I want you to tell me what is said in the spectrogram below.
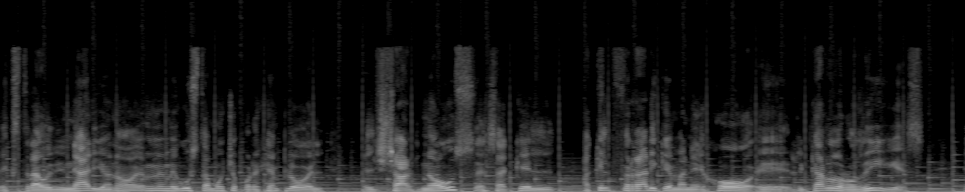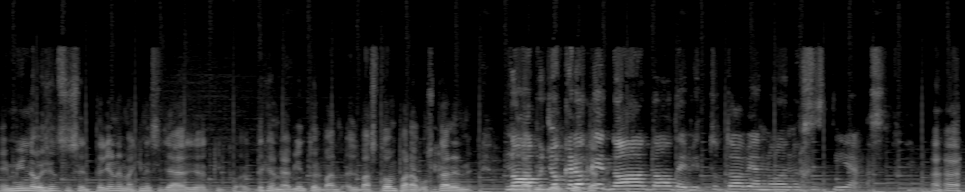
extraordinario, ¿no? A mí me gusta mucho, por ejemplo, el, el Shark Nose, es aquel aquel Ferrari que manejó eh, Ricardo Rodríguez en 1961, imagínense ya, déjenme aviento el, bastón para buscar en... No, yo creo que no, no, David, tú todavía no, no existías.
